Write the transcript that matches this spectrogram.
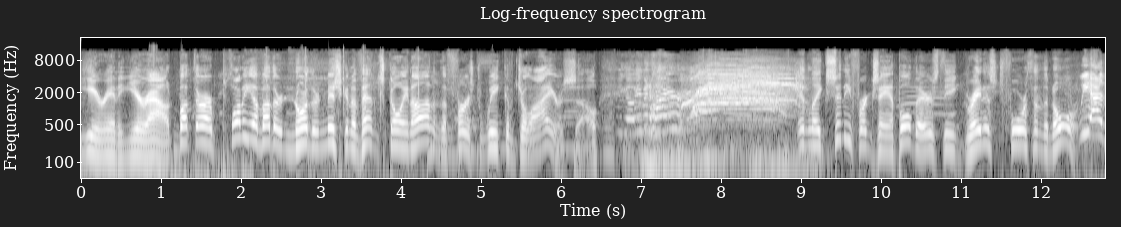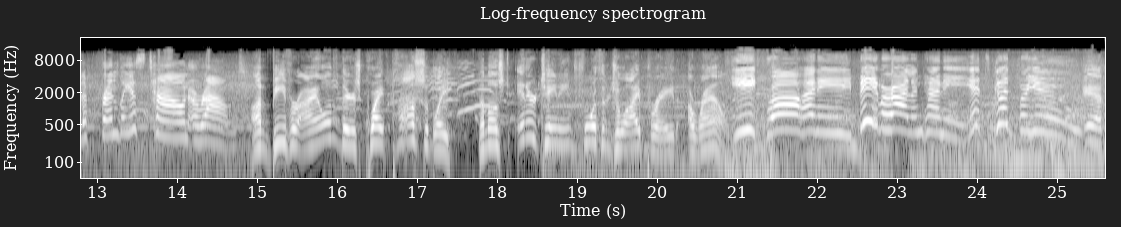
year in and year out, but there are plenty of other northern Michigan events going on in the first week of July or so. go even higher. In Lake City, for example, there's the greatest fourth in the north. We are the friendliest town around. On Beaver Island, there's quite possibly the most entertaining 4th of July parade around. Eat raw honey, Beaver Island honey. It's good for you. And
